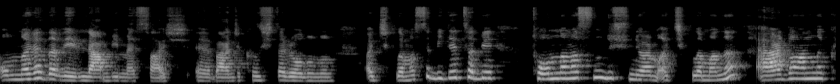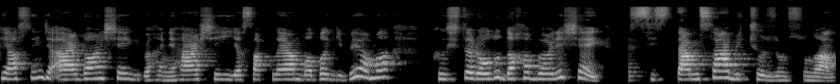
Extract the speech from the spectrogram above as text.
onlara da verilen bir mesaj e, bence Kılıçdaroğlu'nun açıklaması. Bir de tabii tonlamasını düşünüyorum açıklamanın. Erdoğan'la kıyaslayınca Erdoğan şey gibi hani her şeyi yasaklayan baba gibi ama Kılıçdaroğlu daha böyle şey sistemsel bir çözüm sunan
